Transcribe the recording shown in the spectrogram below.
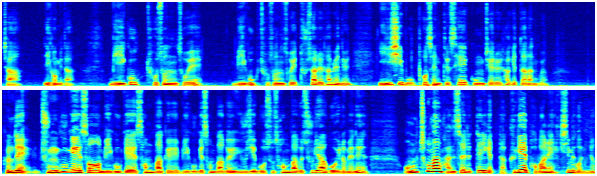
자, 이겁니다. 미국 조선소에 미국 조선소에 투자를 하면은 25% 세액 공제를 하겠다라는 거예요. 그런데 중국에서 미국의 선박을 미국의 선박을 유지보수 선박을 수리하고 이러면은 엄청난 관세를 때리겠다. 그게 법안의 핵심이거든요.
